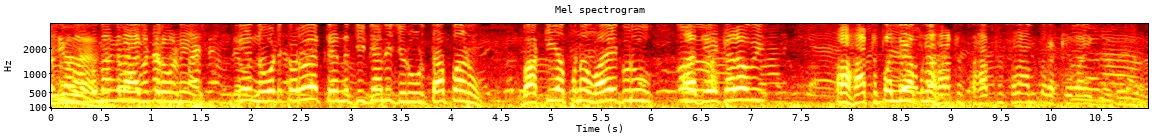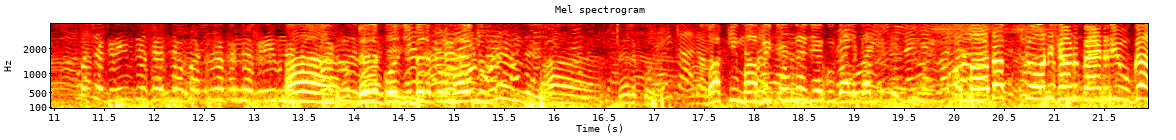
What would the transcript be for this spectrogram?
ਅਸੀਂ ਮੰਗ ਮੰਗ ਇਲਾਜ ਕਰਾਉਨੇ ਆ। ਇਹ ਨੋਟ ਕਰੋ ਇਹ ਤਿੰਨ ਚੀਜ਼ਾਂ ਦੀ ਜ਼ਰੂਰਤ ਆ ਆਪਾਂ ਨੂੰ। ਬਾਕੀ ਆਪਣਾ ਵਾਹਿਗੁਰੂ ਆ ਜੇ ਕਰੋ ਵੀ ਆ ਹੱਥ ਪੱਲੇ ਆਪਣਾ ਹੱਥ ਹੱਥ ਸਲਾਮਤ ਰੱਖੇ ਵਾਹਿਗੁਰੂ। ਉਸ ਗਰੀਬ ਦੇ ਸਿਰ ਤੇ ਮਟਰ ਕਰਨੇ ਗਰੀਬ ਨੇ ਹਾਂ ਬਿਲਕੁਲ ਜੀ ਬਿਲਕੁਲ ਵਾਹਿਗੁਰੂ ਹਾਂ ਬਿਲਕੁਲ। ਬਾਕੀ ਮਾਫੀ ਚਾਹੁੰਦੇ ਜੇ ਕੋਈ ਗੱਲ ਗਲਤ ਕੀਤੀ ਮਾਤਾ ਚੋਣ ਨਿਸ਼ਾਨ ਬੈਟਰੀ ਹੋਊਗਾ।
